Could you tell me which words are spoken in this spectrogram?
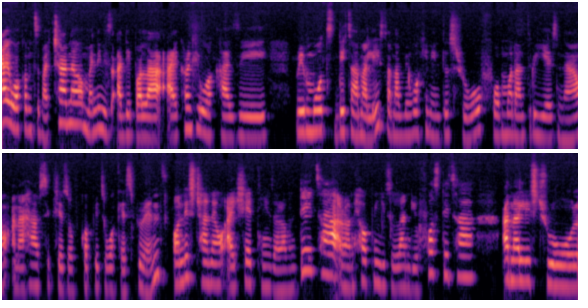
Hi, welcome to my channel. My name is Adebola. I currently work as a remote data analyst and I've been working in this role for more than three years now and I have six years of corporate work experience. On this channel, I share things around data, around helping you to land your first data analyst role.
